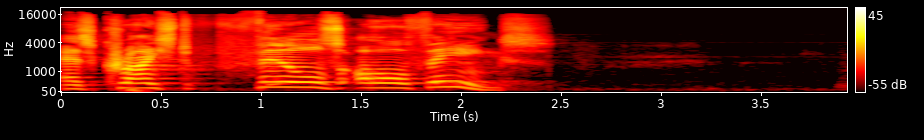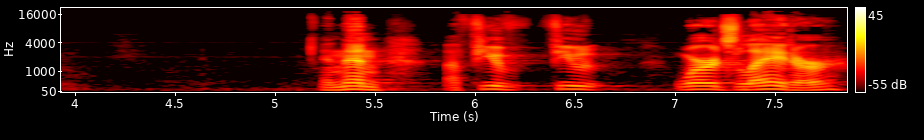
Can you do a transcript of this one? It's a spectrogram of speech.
as Christ fills all things. And then a few, few words later,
